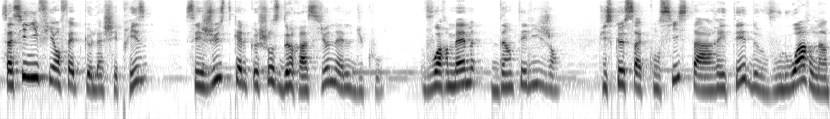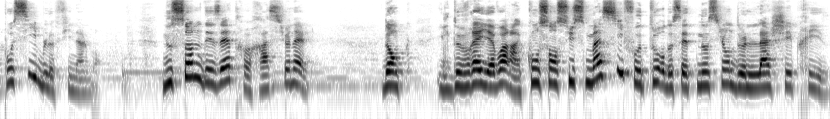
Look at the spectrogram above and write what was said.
Ça signifie en fait que lâcher prise, c'est juste quelque chose de rationnel du coup, voire même d'intelligent, puisque ça consiste à arrêter de vouloir l'impossible finalement. Nous sommes des êtres rationnels. Donc, il devrait y avoir un consensus massif autour de cette notion de lâcher prise.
